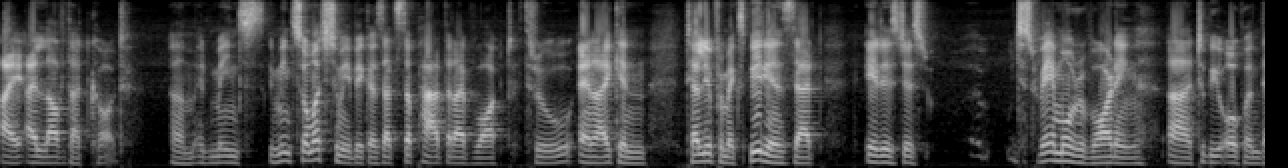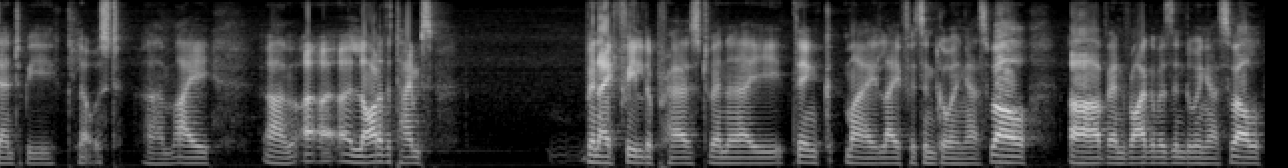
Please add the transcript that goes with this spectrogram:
I, I love that quote. Um, it means it means so much to me because that's the path that I've walked through, and I can tell you from experience that it is just just way more rewarding uh, to be open than to be closed. Um, I um, a, a, lot of the times when I feel depressed, when I think my life isn't going as well, uh, when Raghav isn't doing as well,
